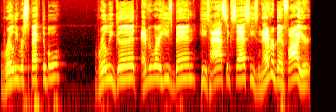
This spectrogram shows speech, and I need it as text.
really respectable, really good. Everywhere he's been, he's had success. He's never been fired.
